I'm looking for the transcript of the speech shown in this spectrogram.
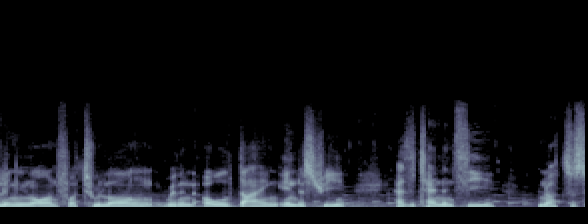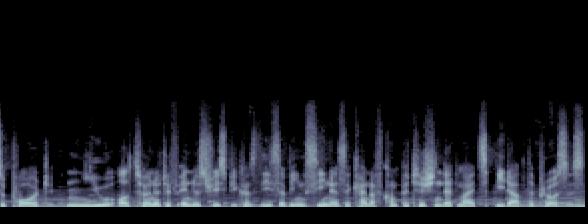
clinging on for too long with an old dying industry has a tendency not to support new alternative industries because these are being seen as a kind of competition that might speed up the process.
